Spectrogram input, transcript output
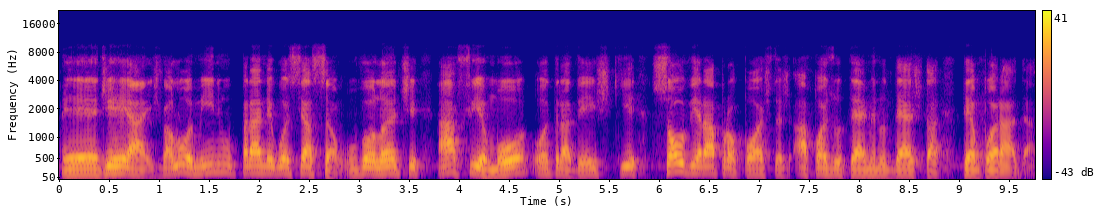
é, de reais, valor mínimo para negociação. O volante afirmou outra vez que só ouvirá propostas após o término desta temporada.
